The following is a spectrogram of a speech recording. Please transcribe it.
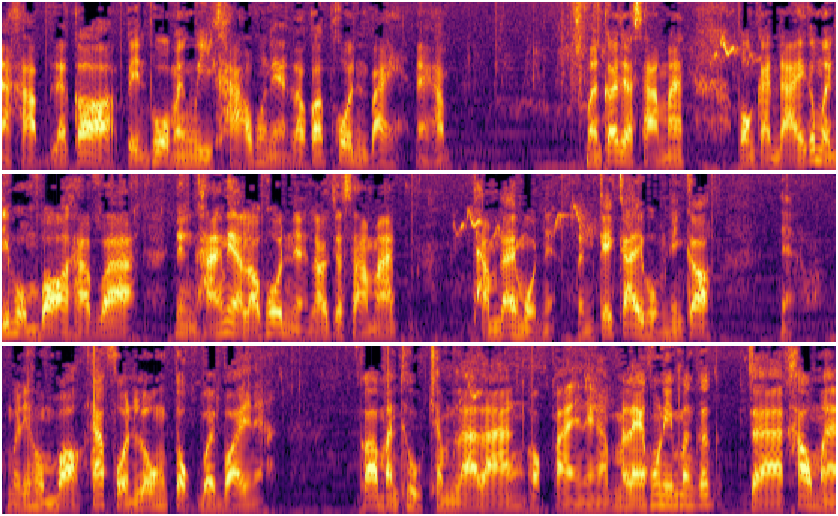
นะครับ แล้วก็เป็นพวกแมงวีขาวพวกนี้เราก็พ่นไปนะครับ มันก็จะสามารถป้องกันได้ก็เหมือนที่ผมบอกครับว่าหนึ่งครั้งเนี่ยเราพ่นเนี่ยเราจะสามารถทำได้หมดเนี่ยเหมือนใกล้ๆผมนี่ก็เนี่ยเหมือนที่ผมบอกถ้าฝนลงตกบ่อยๆเนี่ยก็มันถูกชำระล้างออกไปนะครับแมลงพวกนี้มันก็จะเข้ามา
